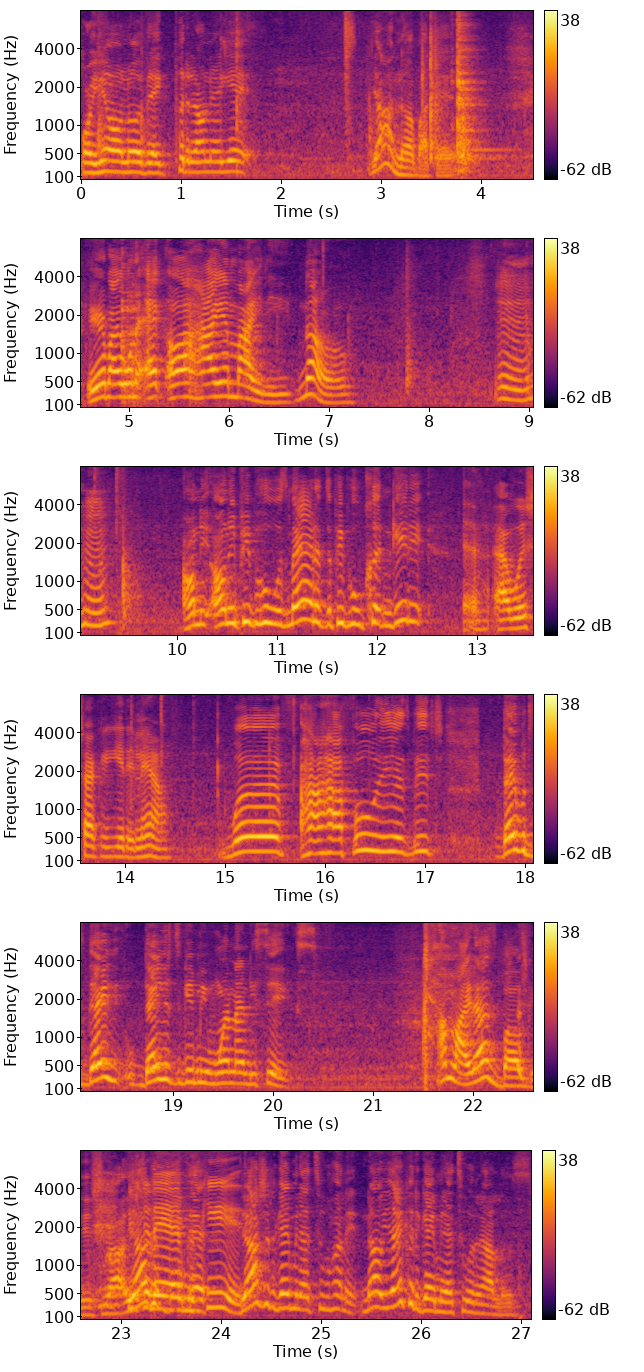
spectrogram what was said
or you don't know if they put it on there yet. Y'all know about that. Everybody want to act all high and mighty. No. Mm-hmm. Only only people who was mad is the people who couldn't get it. I wish I could get it now. What how high food is, bitch? They was they they used to give me 196. I'm like, that's bogus, y'all. You Y'all gave me that- kids. Y'all should have gave me that 200. No, y'all could have gave me that 200 dollars.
